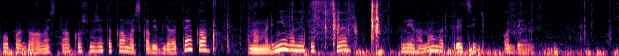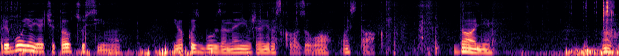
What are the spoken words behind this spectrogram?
Попадалась також уже така морська бібліотека. Номерні вони тут. Це книга номер 31. Прибоя я читав Цусіму. Якось був за нею вже і розказував. Ось так. Далі. Ага.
